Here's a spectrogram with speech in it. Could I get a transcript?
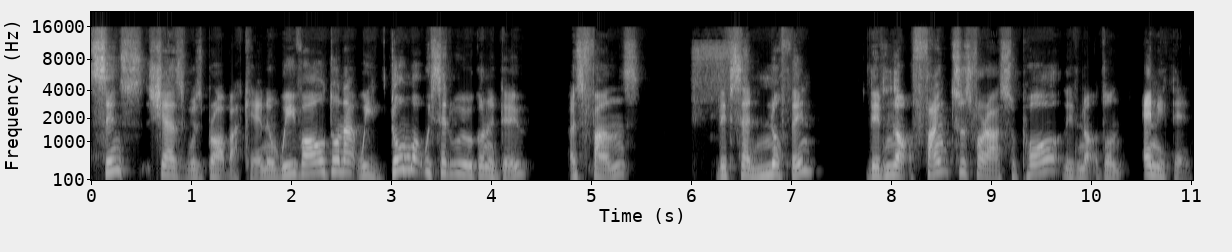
since Shez was brought back in, and we've all done that, we've done what we said we were going to do as fans. They've said nothing. They've not thanked us for our support. They've not done anything,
